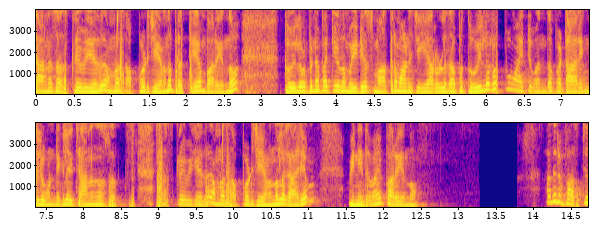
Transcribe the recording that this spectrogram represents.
ചാനൽ സബ്സ്ക്രൈബ് ചെയ്ത് നമ്മളെ സപ്പോർട്ട് ചെയ്യണമെന്ന് പ്രത്യേകം പറയുന്നു. തൊഴിലുറപ്പിനെ പറ്റിയുള്ള വീഡിയോസ് മാത്രമാണ് ചെയ്യാറുള്ളത്. അപ്പോൾ തൊഴിലുറപ്പുമായിട്ട് ബന്ധപ്പെട്ട ആരെങ്കിലും ഉണ്ടെങ്കിൽ ഈ ചാനൽ സബ്സ്ക്രൈബ് ചെയ്ത് നമ്മളെ സപ്പോർട്ട് ചെയ്യണം എന്നുള്ള കാര്യം വിനീതമായി പറയുന്നു. അതിന് ഫസ്റ്റ്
